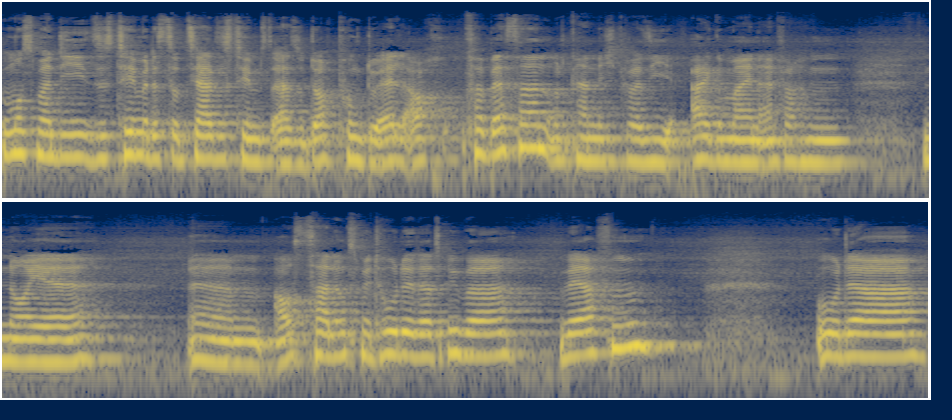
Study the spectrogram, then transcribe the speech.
muss man die Systeme des Sozialsystems also doch punktuell auch verbessern und kann nicht quasi allgemein einfach eine neue ähm, Auszahlungsmethode darüber werfen? Oder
